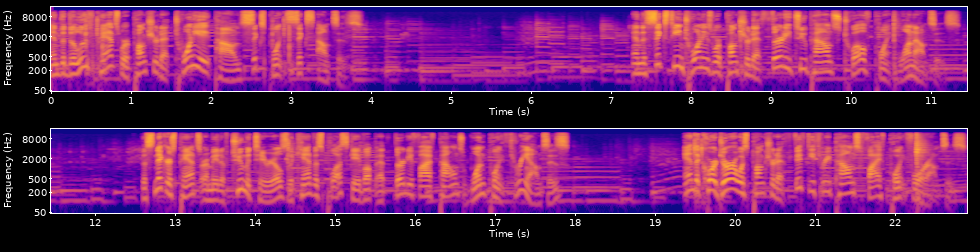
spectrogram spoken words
and the Duluth pants were punctured at 28 pounds 6.6 ounces. And the 1620s were punctured at 32 pounds 12.1 ounces. The Snickers pants are made of two materials. The Canvas Plus gave up at 35 pounds 1.3 ounces. And the Cordura was punctured at 53 pounds 5.4 ounces.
